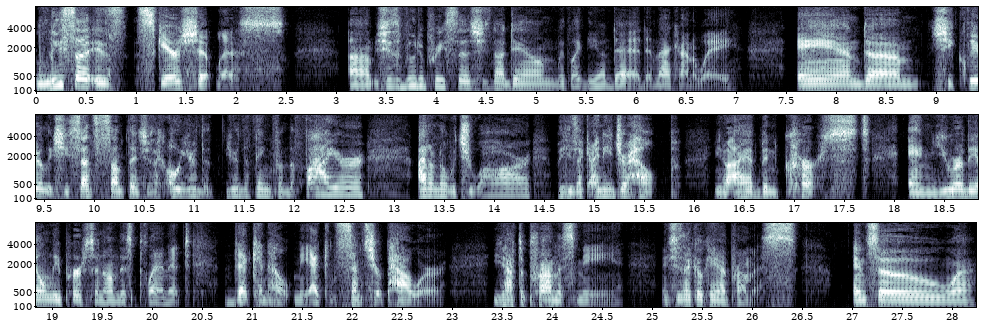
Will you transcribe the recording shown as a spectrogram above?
Lisa is scared shitless. Um, she's a voodoo priestess. She's not down with like the undead in that kind of way. And um, she clearly she senses something. She's like, "Oh, you're the you're the thing from the fire. I don't know what you are." But he's like, "I need your help. You know, I have been cursed, and you are the only person on this planet that can help me. I can sense your power. You have to promise me." And she's like, "Okay, I promise." And so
